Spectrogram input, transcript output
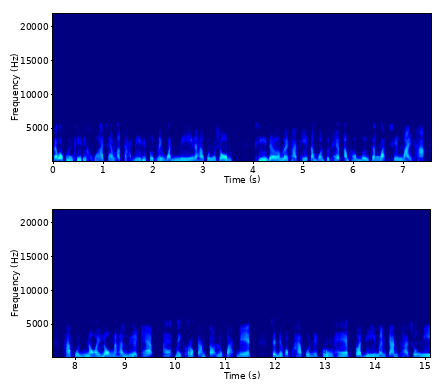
แต่ว่าพื้นที่ที่คว้าแชมป์อากาศดีที่สุดในวันนี้นะคะ คุณผู้ชม ที่เดิมเลยค่ะ ที่ตำบลสุเทพอำเภอเมืองจังหวัดเชียงใหม่ค่ะ ค่าฝุ่นน้อยลงนะคะ เหลือแค่ 8 ไมโครกรัมต่อลูกบาศก์เมตร เช่นเดียวกับค่าฝุ่นในกรุงเทพก็ดีเหมือนกันค่ะช่วงนี้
